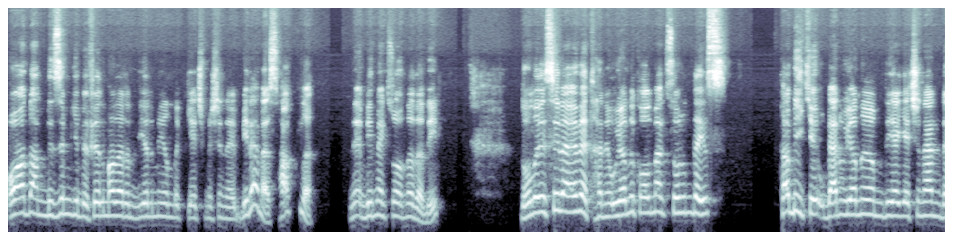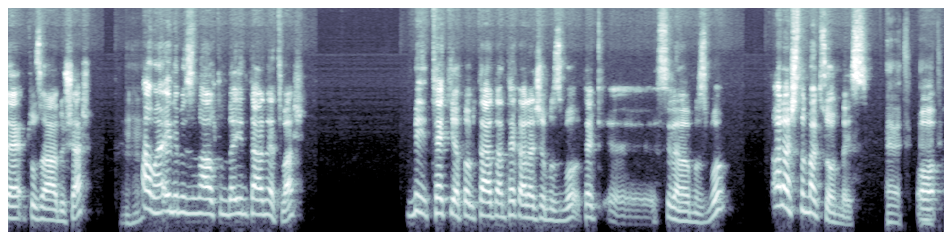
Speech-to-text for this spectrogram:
O adam bizim gibi firmaların 20 yıllık geçmişini bilemez. Haklı. Ne bilmek zorunda da değil. Dolayısıyla evet hani uyanık olmak zorundayız. Tabii ki ben uyanığım diye geçinen de tuzağa düşer. Hı hı. Ama elimizin altında internet var. Bir tek yapı, zaten tek aracımız bu, tek e, silahımız bu. Araştırmak zorundayız. Evet. O evet.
